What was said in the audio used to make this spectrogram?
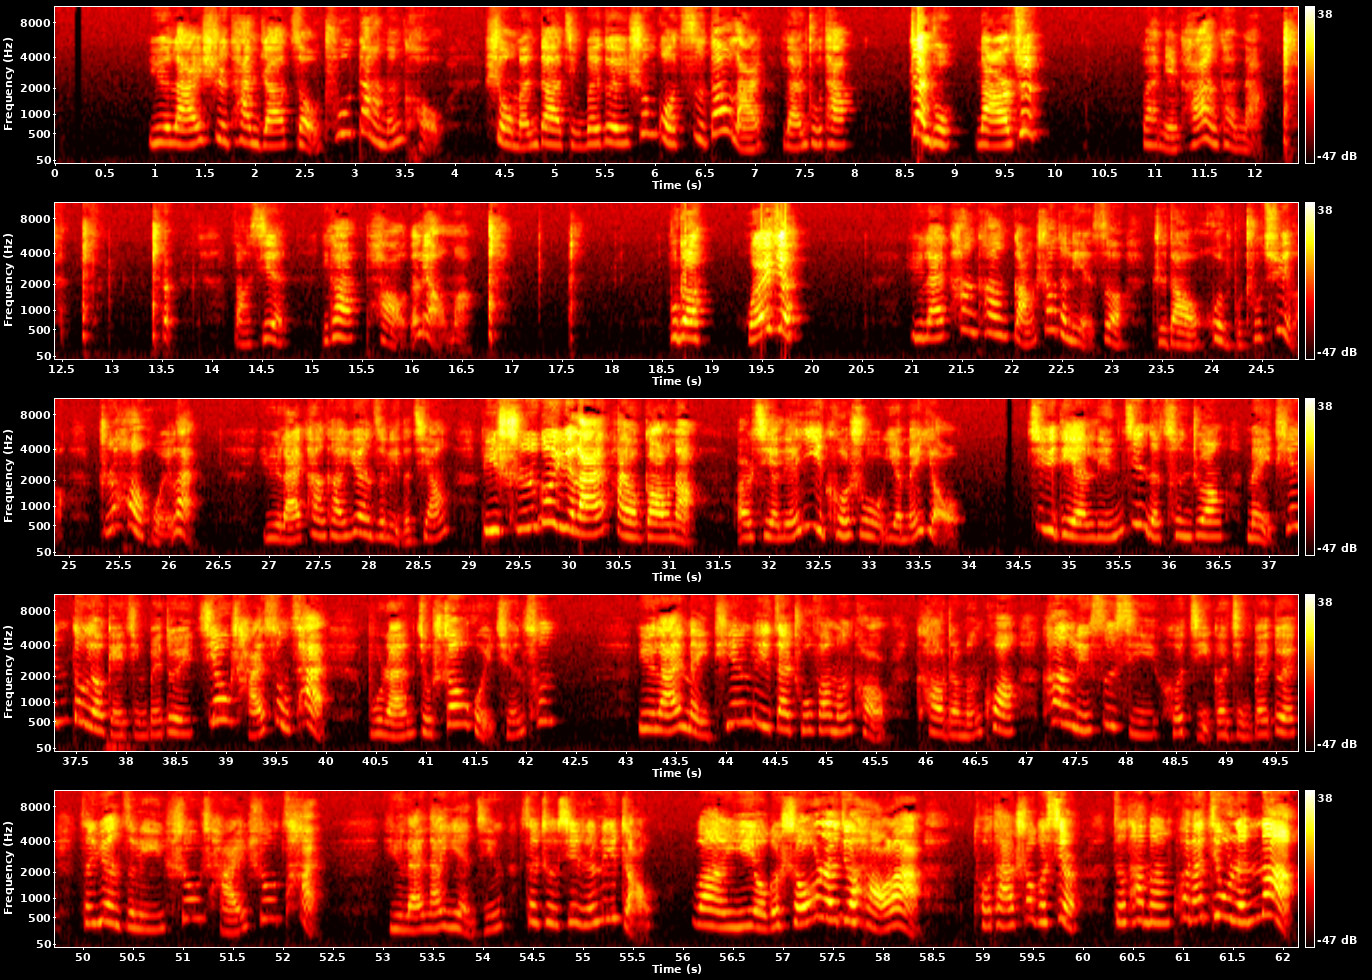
雨来试探着走出大门口，守门的警备队伸过刺刀来拦住他：“站住，哪儿去？外面看看呐。放心，你看跑得了吗？”不准回去！雨来看看岗哨的脸色，知道混不出去了，只好回来。雨来看看院子里的墙，比十个雨来还要高呢，而且连一棵树也没有。据点邻近的村庄每天都要给警备队交柴送菜，不然就烧毁全村。雨来每天立在厨房门口，靠着门框看李四喜和几个警备队在院子里收柴收菜。雨来拿眼睛在这些人里找，万一有个熟人就好了，托他捎个信儿，叫他们快来救人呐。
